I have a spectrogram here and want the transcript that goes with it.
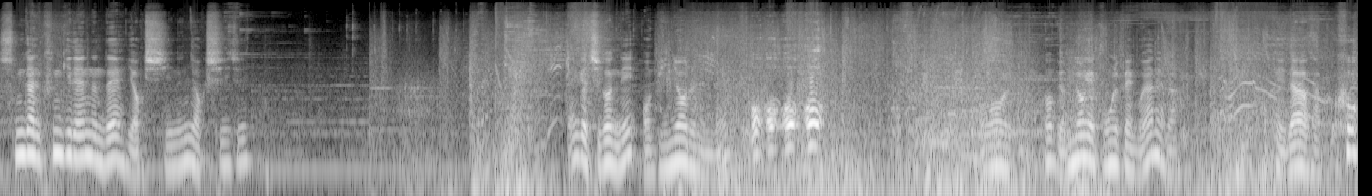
순간 큰 기대했는데 역시는 역시지. 땡겨 찍었니? 어 미녀를 했네. 어 어 어 어, 어, 이거 몇 명의 공을 뺀 거야, 내가? 오케이, 내가 갖고,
